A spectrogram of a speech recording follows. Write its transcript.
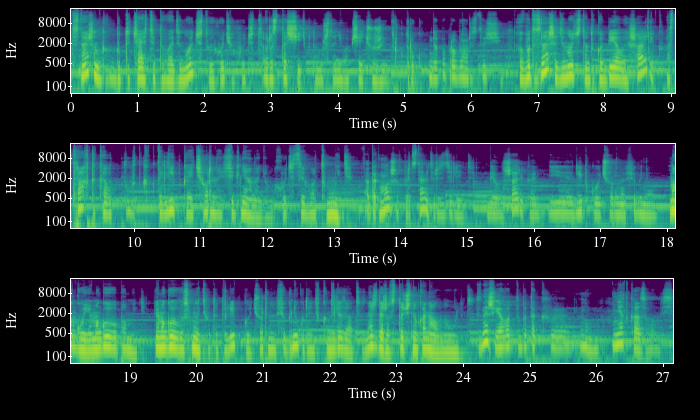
Ты знаешь, он как будто часть этого одиночества, их очень хочется растащить, потому что они вообще чужие друг другу. Давай попробуем растащить. Как будто, знаешь, одиночество, он такой белый шарик, а страх такая вот, ну, вот как-то липкая черная фигня на нем, и хочется его отмыть. А так можешь их представить, разделить? Белый шарик и липкую черную фигню. Могу, я могу его помыть. Я могу его смыть, вот эту липкую черную фигню куда-нибудь в канализацию. Знаешь, даже в сточную канал на улице. Ты знаешь, я вот бы так, э, ну, не отказывалась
